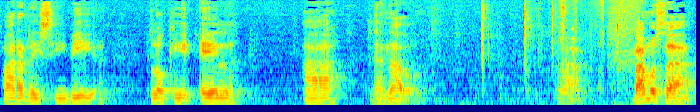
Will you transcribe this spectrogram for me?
para recibir lo que Él ha ganado. Ah, vamos a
